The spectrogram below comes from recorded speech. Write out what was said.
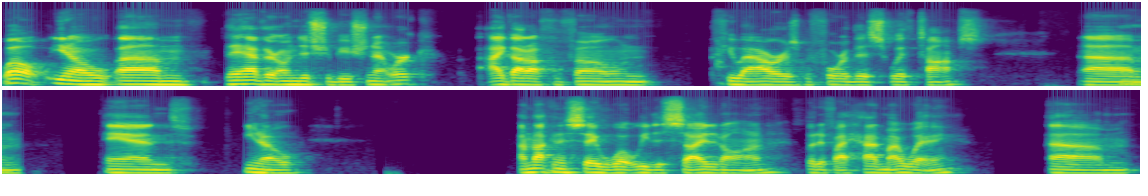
Well, you know, um, they have their own distribution network. I got off the phone a few hours before this with Topps, Um, and, you know, I'm not going to say what we decided on, but if I had my way, um,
